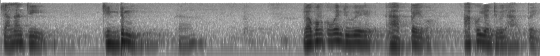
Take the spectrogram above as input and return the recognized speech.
jangan di dindem. Ya. Lah wong kowe duwe HP kok. Aku yang duwe HP.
